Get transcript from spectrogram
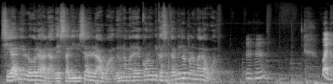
Si alguien lograra desalinizar el agua de una manera económica, se terminó el problema del agua. Bueno,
